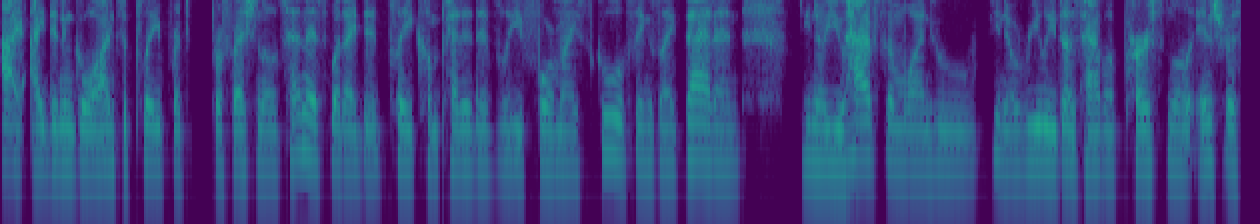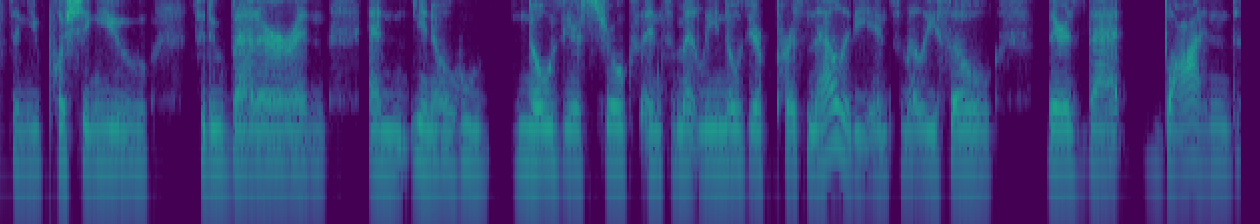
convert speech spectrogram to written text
I, I didn't go on to play pro- professional tennis, but I did play competitively for my school, things like that. And, you know, you have someone who, you know, really does have a personal interest in you, pushing you to do better and, and, you know, who knows your strokes intimately, knows your personality intimately. So there's that bond,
